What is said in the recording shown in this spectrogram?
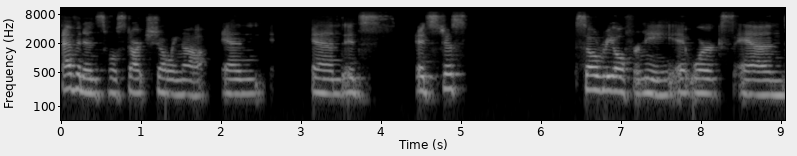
evidence will start showing up and and it's it's just so real for me. It works and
